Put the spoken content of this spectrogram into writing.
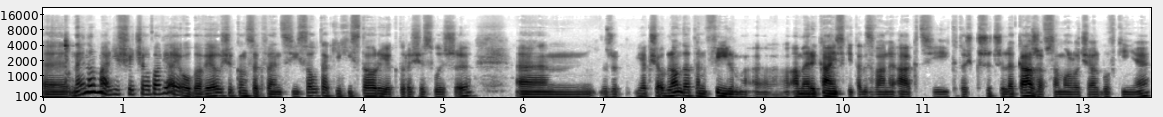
e, najnormalniej w świecie obawiają, obawiają się konsekwencji. Są takie historie, które się słyszy, że jak się ogląda ten film e, amerykański, tak zwany akcji, ktoś krzyczy lekarza w samolocie albo w kinie,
